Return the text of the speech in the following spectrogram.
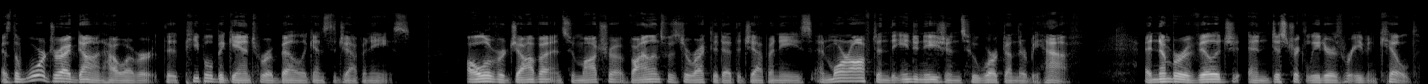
As the war dragged on, however, the people began to rebel against the Japanese. All over Java and Sumatra, violence was directed at the Japanese and more often the Indonesians who worked on their behalf. A number of village and district leaders were even killed.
